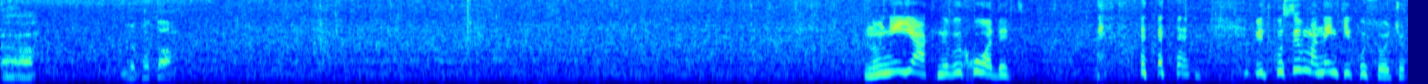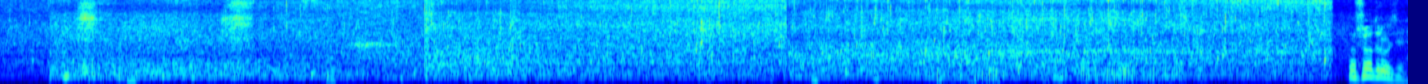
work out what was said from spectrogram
А, Ляпота. Ну ніяк не виходить. Відкусив маленький кусочок. Ну що, друзі,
